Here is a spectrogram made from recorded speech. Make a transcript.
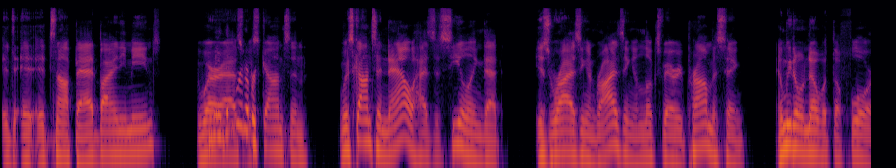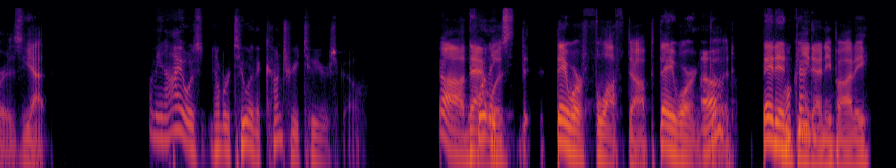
It, it it's not bad by any means. Whereas number- Wisconsin, Wisconsin now has a ceiling that is rising and rising and looks very promising, and we don't know what the floor is yet. I mean, Iowa's number two in the country two years ago. Oh, that they- was they were fluffed up. They weren't Oh, good. They didn't okay. beat anybody.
